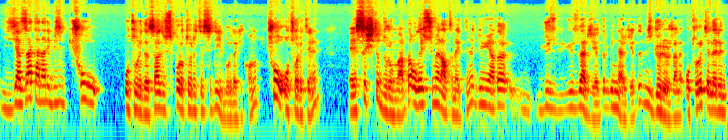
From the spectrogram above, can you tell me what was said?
ya zaten hani bizim çoğu otorite sadece spor otoritesi değil buradaki konu. Çoğu otoritenin e, sıçtığı durumlarda olayı sümen altına ettiğini dünyada yüz, yüzlerce yıldır binlerce yıldır biz görüyoruz. Hani otoritelerin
